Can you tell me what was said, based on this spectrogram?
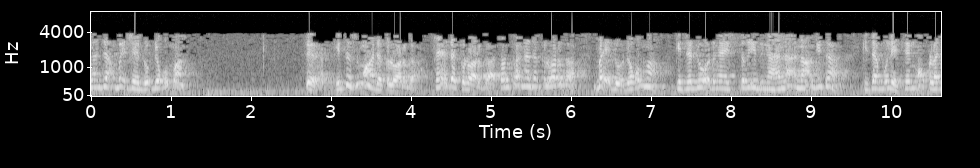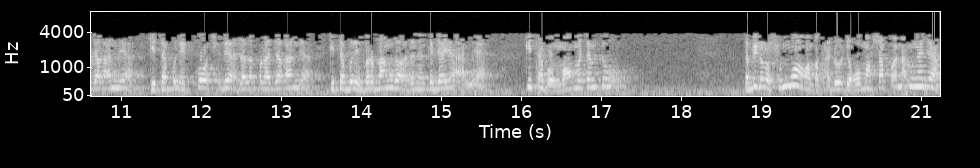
mengajak, baik saya duduk di rumah. Tak, kita semua ada keluarga. Saya ada keluarga. Tuan-tuan ada keluarga. Baik duduk di rumah. Kita duduk dengan isteri, dengan anak-anak kita. Kita boleh tengok pelajaran dia. Kita boleh coach dia dalam pelajaran dia. Kita boleh berbangga dengan kejayaan dia. Kita pun mau macam tu. Tapi kalau semua orang pakai duduk di rumah, siapa nak mengajar?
